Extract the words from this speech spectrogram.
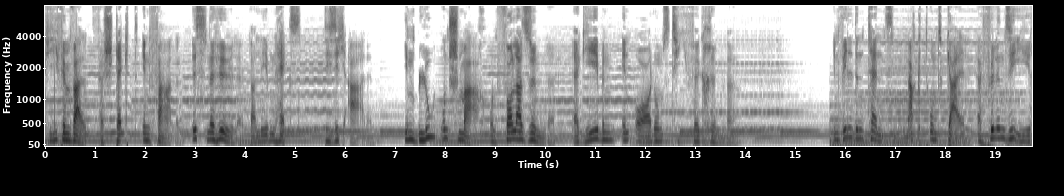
Tief im Wald, versteckt in Fahnen, ist ne Höhle, da leben Hexen, die sich ahnen. In Blut und Schmach und voller Sünde, ergeben in Ordnungs tiefe Gründe. In wilden Tänzen, nackt und geil, erfüllen sie ihr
